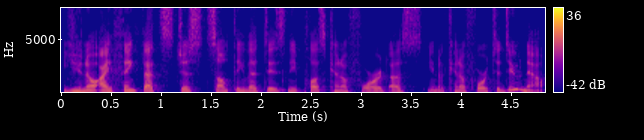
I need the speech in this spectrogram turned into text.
you know, I think that's just something that Disney Plus can afford us, you know, can afford to do now.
